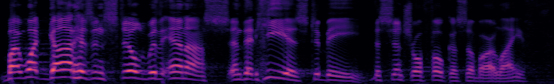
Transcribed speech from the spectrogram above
by what God has instilled within us, and that He is to be the central focus of our life.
